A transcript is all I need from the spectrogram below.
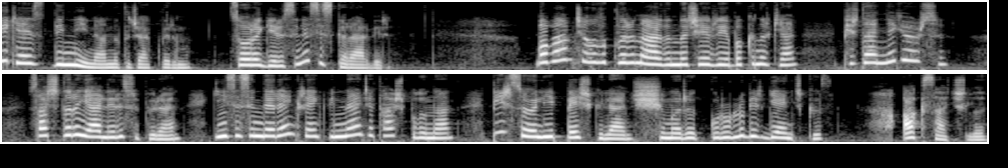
bir kez dinleyin anlatacaklarımı. Sonra gerisine siz karar verin. Babam çalılıkların ardında çevreye bakınırken birden ne görsün? Saçları yerleri süpüren, giysisinde renk renk binlerce taş bulunan, bir söyleyip beş gülen, şımarık, gururlu bir genç kız. Ak saçlı,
